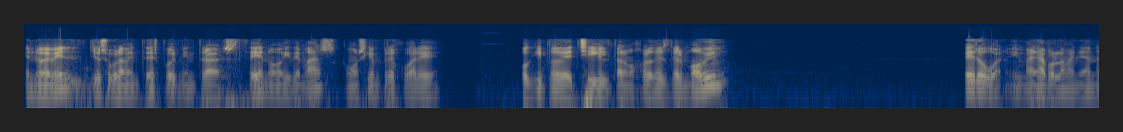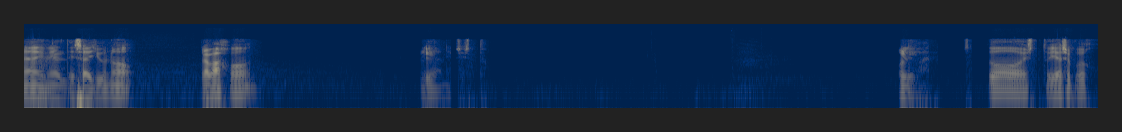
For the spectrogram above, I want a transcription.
en 9000. Yo seguramente después, mientras ceno y demás, como siempre, jugaré un poquito de chill, a lo mejor desde el móvil. Pero bueno, y mañana por la mañana en el desayuno, trabajo. Hooligan es esto. Hooligan. Esto, esto ya se puede jugar.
